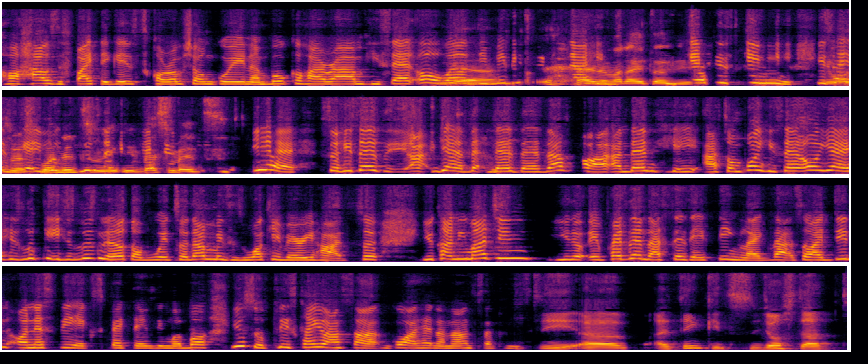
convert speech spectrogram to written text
how's the fight against corruption going and Boko Haram? He said, oh well, the Yeah. military I remember that interview. he's getting skinny. He, He said was he's getting- responding looks to like he's investment. yeah. So he says, uh, yeah, th- there's there's that part, and then he at some point he said, oh yeah, he's looking, he's losing a lot of weight, so that means he's working very hard. So you can imagine, you know, a president that says a thing like that. So I didn't honestly expect anything more. But Yusuf, please, can you answer? Go ahead and answer, please. See, um, I think it's just that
